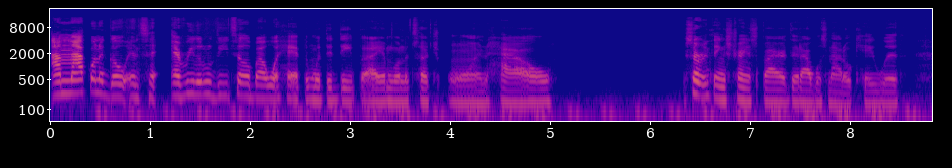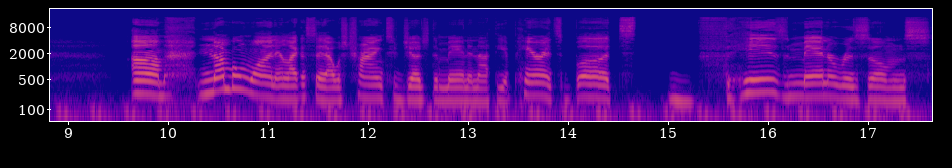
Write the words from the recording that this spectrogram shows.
I'm not going to go into every little detail about what happened with the date, but I am going to touch on how certain things transpired that I was not okay with. Um, number one, and like I said, I was trying to judge the man and not the appearance, but his mannerisms,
